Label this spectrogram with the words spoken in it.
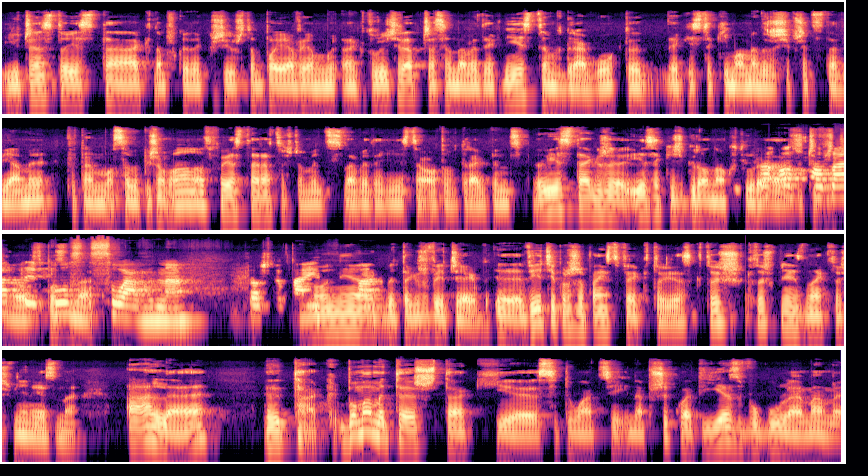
i często jest tak, na przykład jak się już tam pojawiam e, któryś raz, czasem nawet jak nie jestem w dragu, to jak jest taki moment, że się przedstawiamy, to tam osoby piszą, o twoja stara coś tam, więc nawet jak nie jestem oto w drag, więc jest tak, że jest jakieś grono, które no, osoba typu sławna proszę Państwa. No nie, jakby, także wiecie, jakby, e, wiecie proszę Państwa, jak to jest. Ktoś, ktoś mnie zna, ktoś mnie nie zna. Ale E, tak, bo mamy też takie sytuacje i na przykład jest w ogóle, mamy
